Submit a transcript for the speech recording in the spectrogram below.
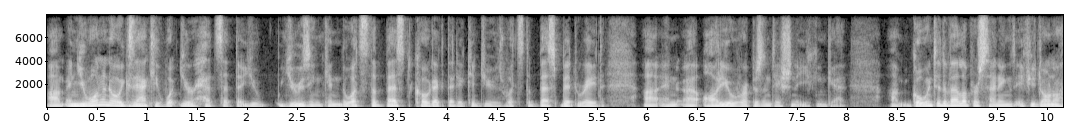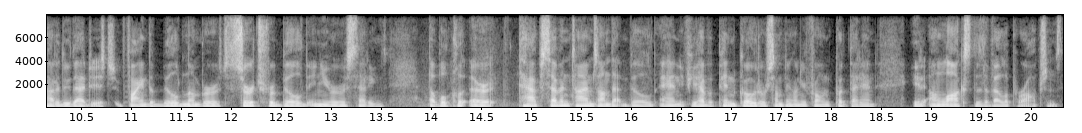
um, and you want to know exactly what your headset that you're using can, what's the best codec that it could use, what's the best bit rate uh, and uh, audio representation that you can get. Um, go into developer settings. If you don't know how to do that, just find the build number, search for build in your settings, double click or tap seven times on that build, and if you have a pin code or something on your phone, put that in. It unlocks the developer options.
